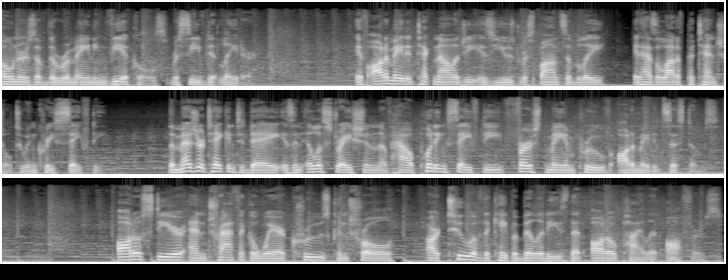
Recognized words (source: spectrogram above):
Owners of the remaining vehicles received it later. If automated technology is used responsibly, it has a lot of potential to increase safety. The measure taken today is an illustration of how putting safety first may improve automated systems. Auto steer and traffic-aware cruise control are two of the capabilities that autopilot offers.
